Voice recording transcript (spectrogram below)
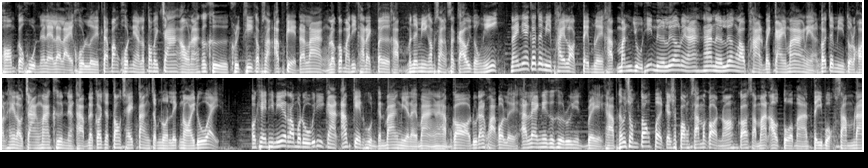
พร้อมกับหุ่นนั่นแหละหลาย ๆ คนเลย แต่บางคนเนี่ยเราต้องไปจ้างเอานะ ก็คือคลิกที่คำสั่งอัปเกรดด้านล่าง แล้วก็มาที่คาแรคเตอร์ครับ มันจะมีคำสั่งสเกลอยู่ตรงนี้ ในเนี้ยก็จะมีไพลอตเต็มเลยครับ มันอยู่ที่เนื้อเรื่องเลยนะ ถ้าเนื้อเรื่องเราผ่านไปไกลมากเนี่ย ก็จะมีตัวละครให้เราจ้างมากขึ้นนะครับ แล้วก็จะต้องใช้ตังค์จำนวนเล็กน้อยด้วย โอเค ทีนี้เรามาดูวิธีการอัปเกรดหุ่นกันบ้างมีอะไรบ้างนะครับ ก็ดูด้านขวาก่อนเลย อันแรกนี่ก็คือรูนิตเบรกครับท่านผู้ชมต้องเปิดกระชับปองซ้ำมาก่อนเนาะก็สามารถเอาตัวมาตีบวกซ้ำได้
